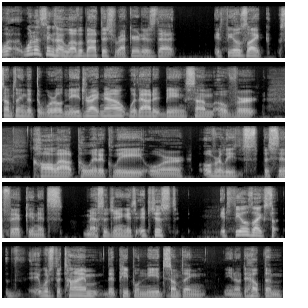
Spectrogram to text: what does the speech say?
One of the things I love about this record is that it feels like something that the world needs right now without it being some overt call out politically or overly specific in its messaging. It's it's just it feels like it was the time that people need something, you know, to help them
